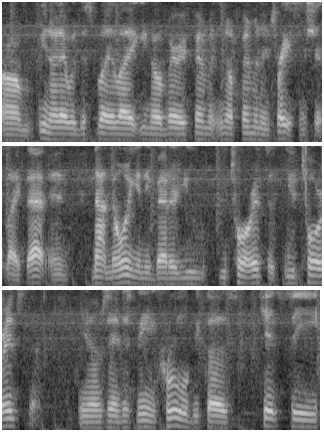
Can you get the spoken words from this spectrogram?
um, you know, that would display like, you know, very feminine, you know, feminine traits and shit like that. And not knowing any better, you you tore into you tore into them. You know what I'm saying? Just being cruel because kids see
